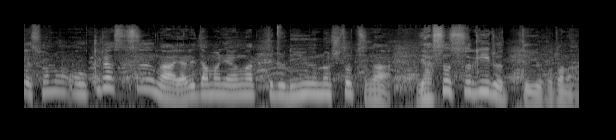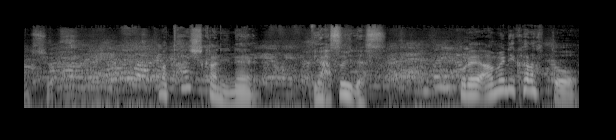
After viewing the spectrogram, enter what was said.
でそのオクラス2がやり玉に上がってる理由の一つが安すぎるっていうことなんですよ。まあ、確かにね安いです。これアメリカだと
